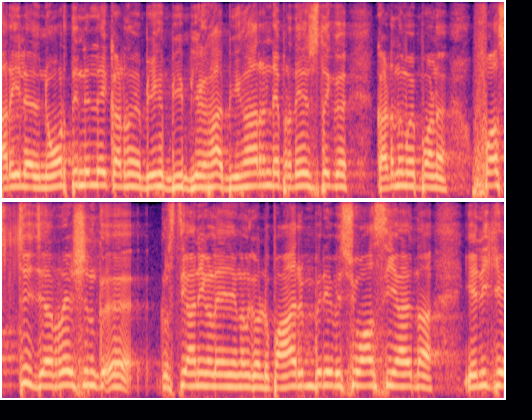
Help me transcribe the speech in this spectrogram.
അറിയില്ല. നോർത്ത് ഇന്ത്യയിലേക്ക് കടന്നു ബീഹാർ ബീഹാറിന്റെ പ്രദേശത്തേക്ക് കടന്നു പോയപ്പോഴാണ് ഫസ്റ്റ് ജനറേഷൻ ക്രിസ്ത്യാനികളെ ഞങ്ങൾ കണ്ടു. പാരമ്പര്യ വിശ്വാസിയായിരുന്ന എനിക്ക്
